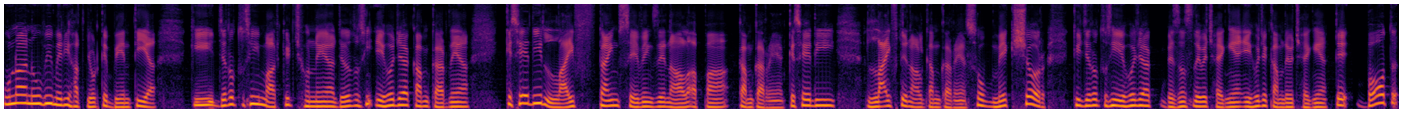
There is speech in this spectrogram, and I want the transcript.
ਉਹਨਾਂ ਨੂੰ ਵੀ ਮੇਰੀ ਹੱਥ ਜੋੜ ਕੇ ਬੇਨਤੀ ਆ ਕਿ ਜਦੋਂ ਤੁਸੀਂ ਮਾਰਕੀਟ 'ਚ ਹੁੰਨੇ ਆ, ਜਦੋਂ ਤੁਸੀਂ ਇਹੋ ਜਿਹਾ ਕੰਮ ਕਰਦੇ ਆ ਕਿਸੇ ਦੀ ਲਾਈਫ ਟਾਈਮ ਸੇਵਿੰਗਸ ਦੇ ਨਾਲ ਆਪਾਂ ਕੰਮ ਕਰ ਰਹੇ ਹਾਂ, ਕਿਸੇ ਦੀ ਲਾਈਫ ਦੇ ਨਾਲ ਕੰਮ ਕਰ ਰਹੇ ਹਾਂ। ਸੋ ਮੇਕ ਸ਼ੋਰ ਕਿ ਜਦੋਂ ਤੁਸੀਂ ਇਹੋ ਜਿਹਾ ਬਿਜ਼ਨਸ ਦੇ ਵਿੱਚ ਹੈਗੇ ਆ, ਇਹੋ ਜਿਹੇ ਕੰਮ ਦੇ ਵਿੱਚ ਹੈਗੇ ਆ, ਤੇ ਬਹੁਤ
